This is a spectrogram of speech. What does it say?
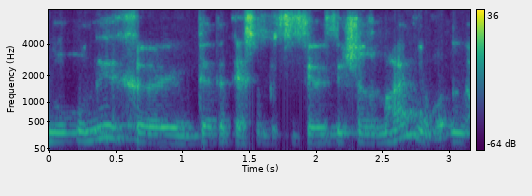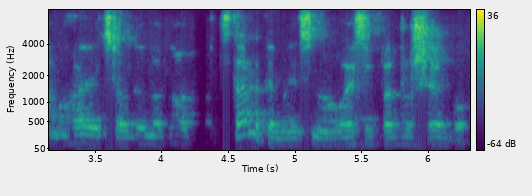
Ну, у них е, йде таке собі соціалістичне змагання. Вони намагаються один одного підставити. Мається на увазі першу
